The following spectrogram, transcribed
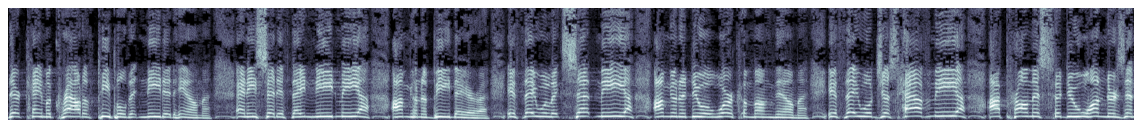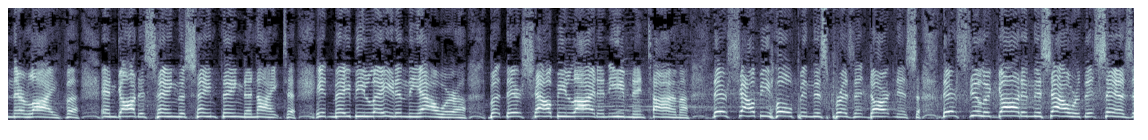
There came a crowd of people that needed him. And he said, if they need me, I'm to be there. If they will accept me, I'm to do a work among them. If they will just have me, I promise to do wonders in their life. And God is saying the same thing tonight. It may be late in the hour, but there shall be light in evening time. There shall be hope in this present darkness. There's still a God in this hour that says,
